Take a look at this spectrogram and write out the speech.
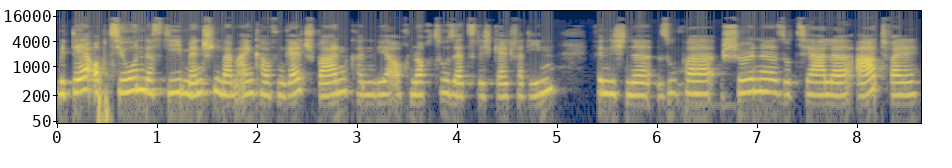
mit der Option, dass die Menschen beim Einkaufen Geld sparen, können wir auch noch zusätzlich Geld verdienen. Finde ich eine super schöne soziale Art, weil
